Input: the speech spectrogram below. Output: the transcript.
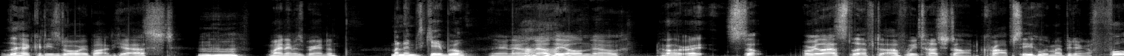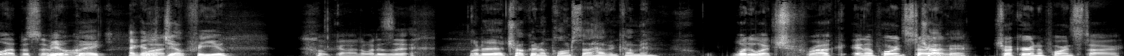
the Hecate's Doorway podcast. Mm-hmm. My name is Brandon. My name's Gabriel. And now, now they all know. All right. So, where we last left off, we touched on Cropsy, who we might be doing a full episode Real on. quick, I got a joke for you. Oh, God. What is it? What do a trucker and a porn star have in common? What do a truck and a porn star? have? Trucker. Trucker and a porn star.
